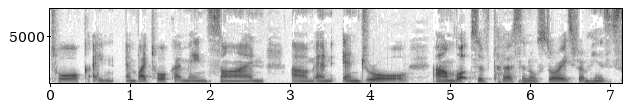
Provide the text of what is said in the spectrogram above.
talk, and, and by talk I mean sign um, and and draw um, lots of personal stories from his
